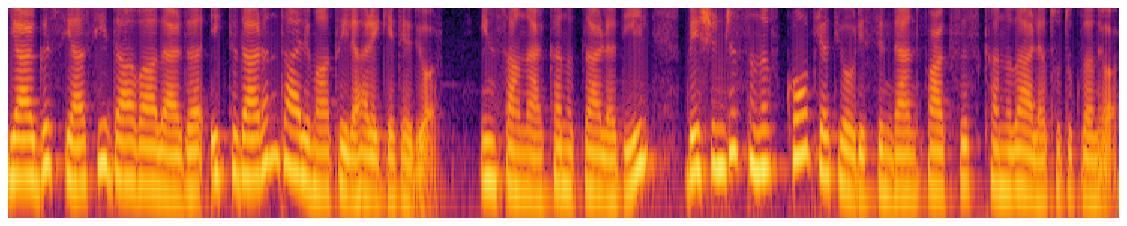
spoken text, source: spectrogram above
Yargı siyasi davalarda iktidarın talimatıyla hareket ediyor. İnsanlar kanıtlarla değil, 5. sınıf komplo teorisinden farksız kanılarla tutuklanıyor.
